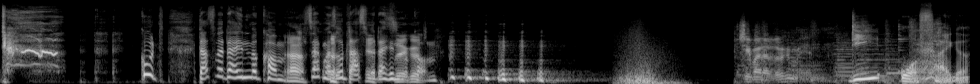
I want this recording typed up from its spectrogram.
Gut, dass wir da hinbekommen. Ah. Ich sag mal so, dass wir da hinbekommen. Die Ohrfeige.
